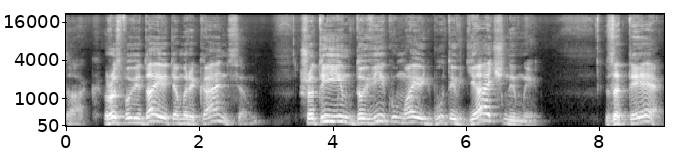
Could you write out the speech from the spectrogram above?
так, розповідають американцям, що ти їм до віку мають бути вдячними за те,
